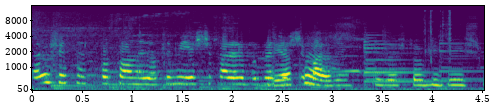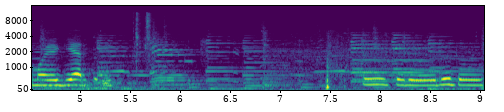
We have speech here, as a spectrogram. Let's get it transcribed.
Ja już jestem spocony, do tym jeszcze parę wygrać ja jeszcze też. bardziej. Zresztą widzisz moje gierki. Du, du, du, du, du.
